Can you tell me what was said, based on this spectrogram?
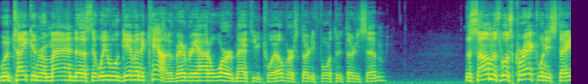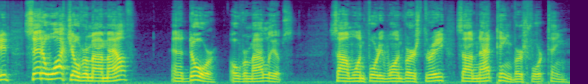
would take and remind us that we will give an account of every idle word, Matthew 12, verse 34 through 37. The psalmist was correct when he stated, Set a watch over my mouth and a door over my lips. Psalm 141, verse 3, Psalm 19, verse 14.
